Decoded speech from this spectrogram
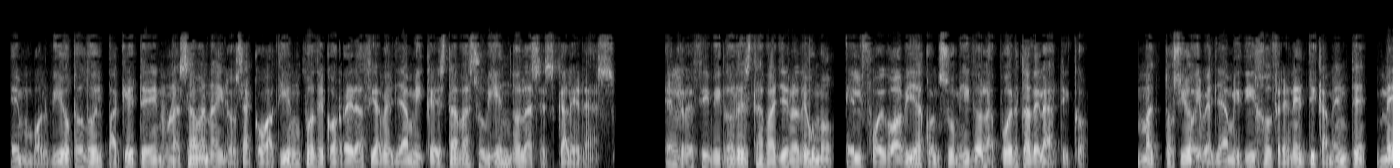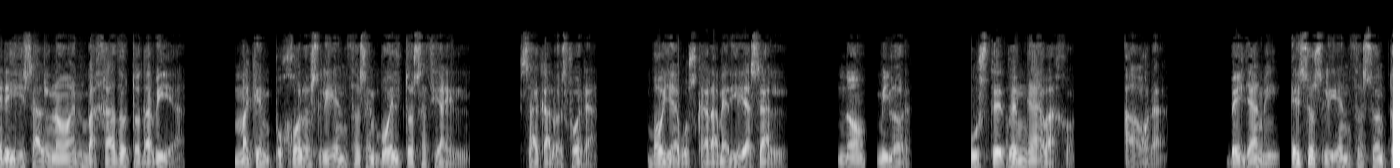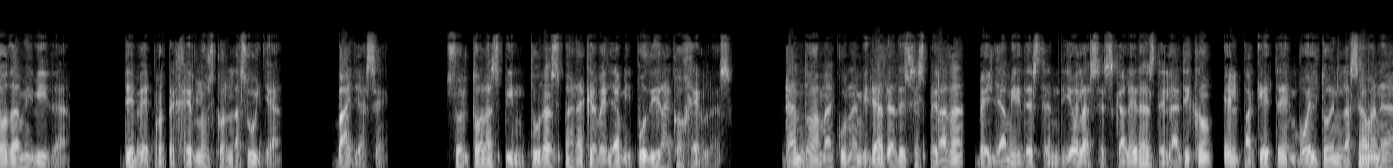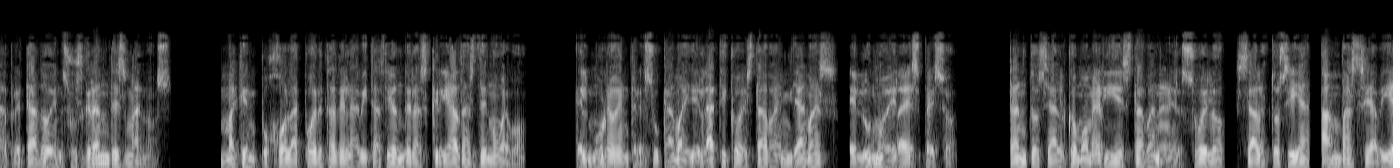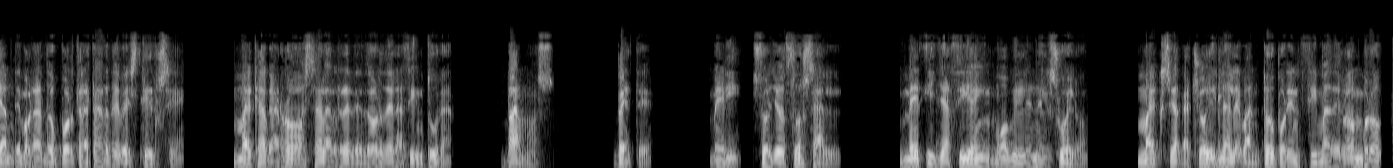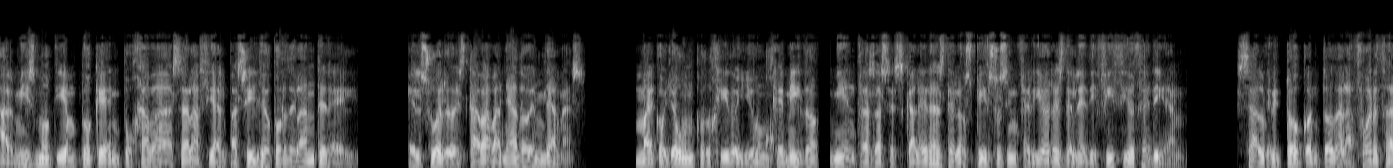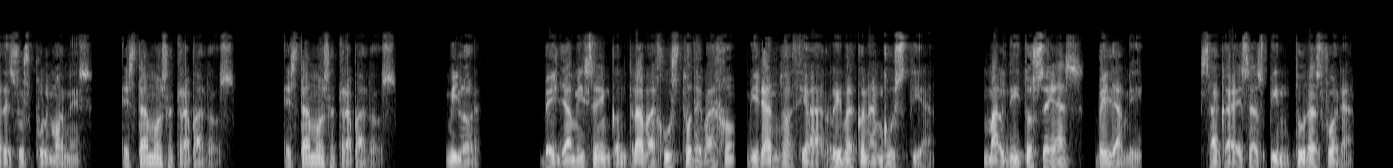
Envolvió todo el paquete en una sábana y lo sacó a tiempo de correr hacia Bellamy que estaba subiendo las escaleras. El recibidor estaba lleno de humo, el fuego había consumido la puerta del ático. Mac tosió y Bellamy dijo frenéticamente, Mary y Sal no han bajado todavía. Mac empujó los lienzos envueltos hacia él. Sácalos fuera. Voy a buscar a Mary y a Sal. No, milord. Usted venga abajo. Ahora. Bellamy, esos lienzos son toda mi vida. Debe protegerlos con la suya. Váyase. Soltó las pinturas para que Bellamy pudiera cogerlas. Dando a Mac una mirada desesperada, Bellamy descendió las escaleras del ático, el paquete envuelto en la sábana apretado en sus grandes manos. Mac empujó la puerta de la habitación de las criadas de nuevo. El muro entre su cama y el ático estaba en llamas, el humo era espeso. Tanto Sal como Mary estaban en el suelo, Sal tosía, ambas se habían demorado por tratar de vestirse. Mac agarró a Sal alrededor de la cintura. Vamos. Vete. Mary, sollozó Sal. Mary yacía inmóvil en el suelo. Max se agachó y la levantó por encima del hombro, al mismo tiempo que empujaba a Sal hacia el pasillo por delante de él. El suelo estaba bañado en llamas. Mac oyó un crujido y un gemido, mientras las escaleras de los pisos inferiores del edificio cedían. Sal gritó con toda la fuerza de sus pulmones. Estamos atrapados. Estamos atrapados. Milord. Bellamy se encontraba justo debajo, mirando hacia arriba con angustia. Maldito seas, Bellamy. Saca esas pinturas fuera.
